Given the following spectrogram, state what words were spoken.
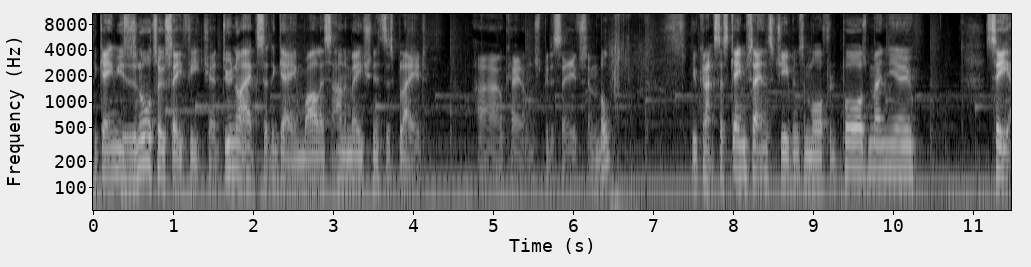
The game uses an autosave feature. Do not exit the game while this animation is displayed. Uh, okay, that must be the save symbol. You can access game settings, achievements and more through the pause menu. See,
